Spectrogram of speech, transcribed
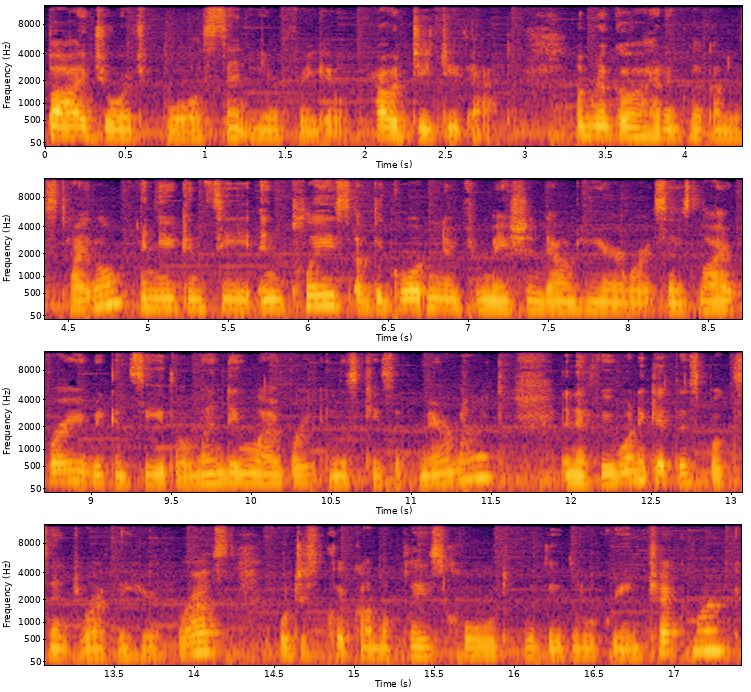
by George Boole sent here for you. How would you do that? I'm going to go ahead and click on this title. And you can see in place of the Gordon information down here where it says library we can see the lending library in this case of Merrimack. And if we want to get this book sent directly here for us we'll just click on the place hold with the little green check mark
